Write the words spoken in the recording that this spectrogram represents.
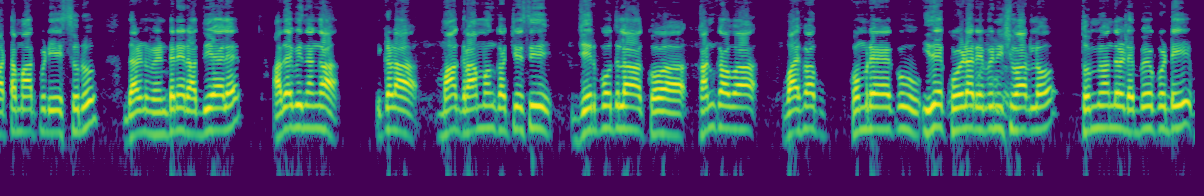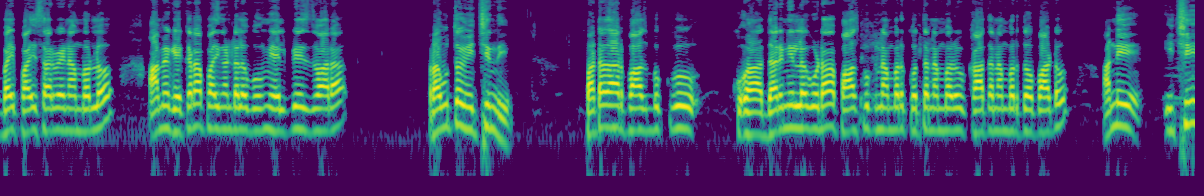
పట్ట మార్పిడి చేస్తున్నారు దానిని వెంటనే రద్దు చేయాలి. అదేవిధంగా ఇక్కడ మా గ్రామంకి వచ్చేసి జేరిపోతుల కనకవ వైఫ్ ఆఫ్ కొమరేకు ఇదే కోయడా రెవెన్యూ శివార్లో తొమ్మిది వందల డెబ్బై ఒకటి బై పది సర్వే నంబర్లో ఆమెకు ఎకరా పది గంటల భూమి ఎల్పిఎస్ ద్వారా ప్రభుత్వం ఇచ్చింది. పట్టదారు పాస్బుక్ ధరణిలో కూడా పాస్బుక్ నంబర్ కొత్త నంబరు ఖాతా నంబర్తో పాటు అన్నీ ఇచ్చి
